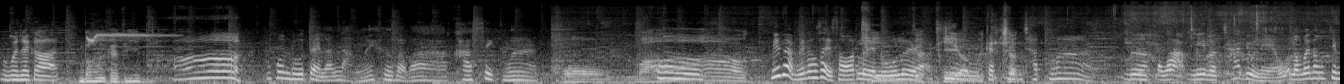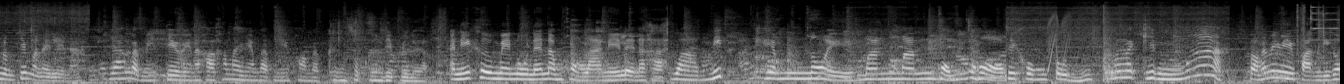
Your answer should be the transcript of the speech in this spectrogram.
ดูบรรยากาศบรรยากาศดีมากทุกคนดูแต่ละหลังนี่คือแบบว่าคลาสสิกมากหอมมาเอกนี่แบบไม่ต้องใส่ซอสเลยกลิ่นรู้เลยอะกระเทีกลิ่ยนมกระเทียมชัดมาก เนื้อเขาอะมีรสชาติอยู่แล้ว เราไม่ต้องจิ้มน้ำจิ้มอะไรเลยนะ ย่างแบบนี้เดียวเองนะคะ ข้างในยังแบบมีความแบบครึ่งสุกครึ่งดิบอยู่เลยอะอันนี้คือเมนูแนะนำของร้านนี้เลยนะคะ หวานนิดเค็มหน่อย มันมันหอมหอมซี่โครงตุ๋นน่ากินมากต่อให้ไม่มีฟันนี่ก็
